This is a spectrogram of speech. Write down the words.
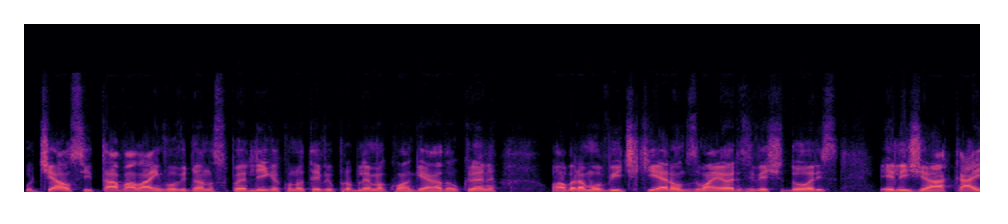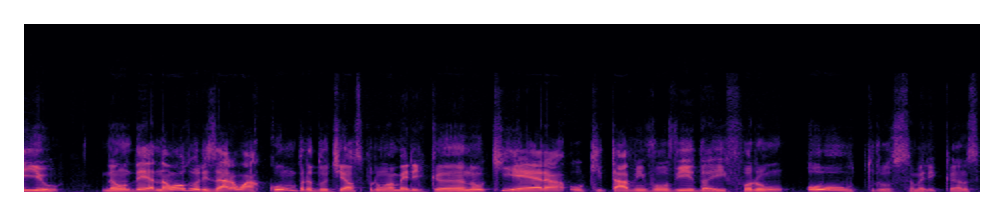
O Chelsea estava lá envolvido na Superliga quando teve o problema com a guerra da Ucrânia. O Abramovich, que era um dos maiores investidores, ele já caiu. Não, de, não autorizaram a compra do Chelsea por um americano que era o que estava envolvido. Aí foram outros americanos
